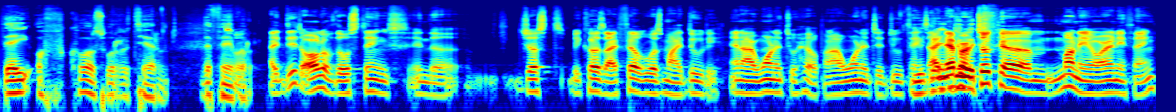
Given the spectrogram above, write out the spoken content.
they, of course, will return the favor. So I did all of those things in the just because I felt was my duty and I wanted to help and I wanted to do things. I never took um, money or anything.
